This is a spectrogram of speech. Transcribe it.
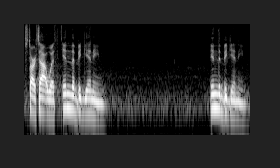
starts out with, in the beginning. In the beginning.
